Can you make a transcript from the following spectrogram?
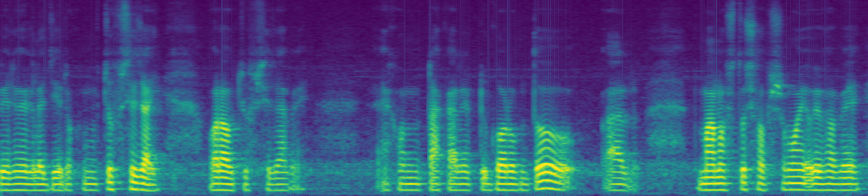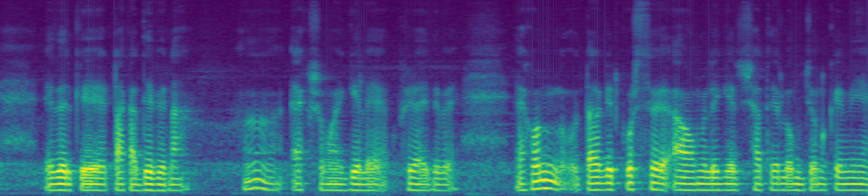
বের হয়ে গেলে যেরকম চুপসে যায়, ওরাও চুপসে যাবে। এখন টাকার একটু গরম তো, আর মানুষ তো সবসময় ওইভাবে এদেরকে টাকা দেবে না। হ্যাঁ এক সময় গেলে ফেরাই দেবে। এখন টার্গেট করছে আওয়ামী লীগের সাথে লোকজনকে নিয়ে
